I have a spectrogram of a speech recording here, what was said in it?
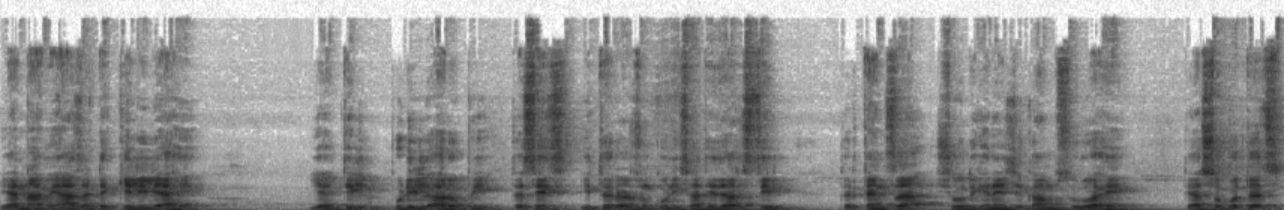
यांना आम्ही आज अटक केलेली आहे. यातील पुढील आरोपी तसेच इतर अजून कोणी साथीदार असतील तर त्यांचा शोध घेण्याचे काम सुरू आहे. त्यासोबतच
